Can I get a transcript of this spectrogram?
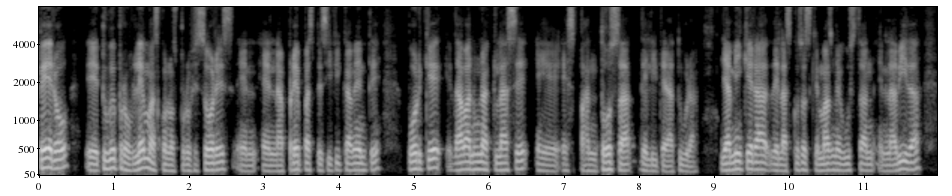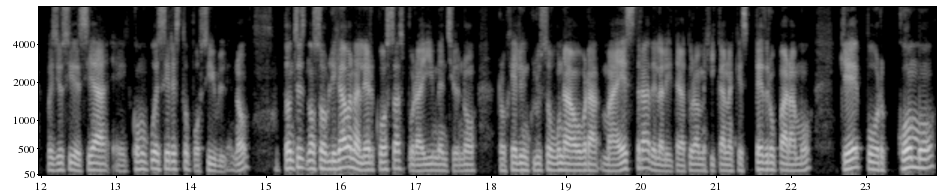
pero eh, tuve problemas con los profesores en, la prepa específicamente porque daban una clase eh, espantosa de literatura. Y a mí que era de las cosas que más me gustan en la vida, pues yo sí decía, eh, ¿cómo puede ser esto posible? ¿no? Entonces nos obligaban a leer cosas, por ahí mencionó Rogelio incluso una obra maestra de la literatura mexicana que es Pedro Páramo, que por cómo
